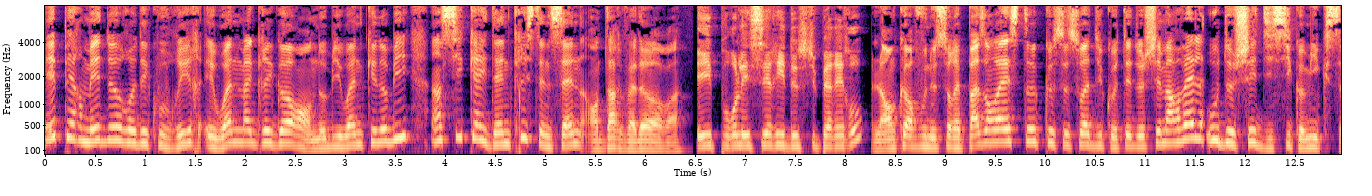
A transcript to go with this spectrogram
et permet de redécouvrir Ewan McGregor en Obi-Wan Kenobi ainsi qu'Aiden Christensen en Dark Vador. Et pour les séries de super-héros? Là encore, vous ne serez pas en reste, que ce soit du côté de chez Marvel ou de chez DC Comics.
